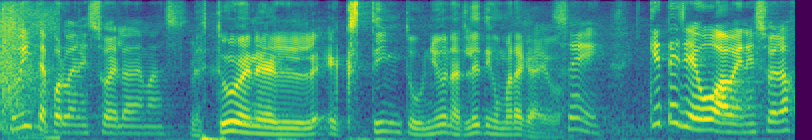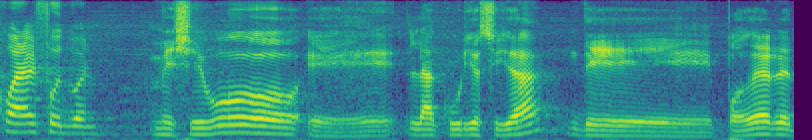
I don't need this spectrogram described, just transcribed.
Estuviste por Venezuela, además. Estuve en el extinto Unión Atlético Maracaibo. Sí. ¿Qué te llevó a Venezuela a jugar al fútbol? Me llevó eh, la curiosidad de poder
